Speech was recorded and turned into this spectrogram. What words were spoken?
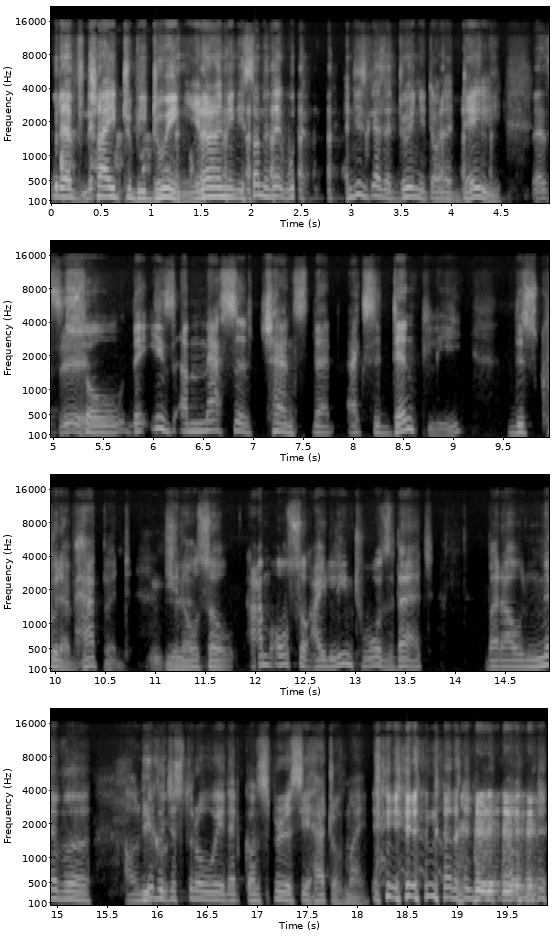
would have tried to be doing. You know what I mean? It's something that would, and these guys are doing it on a daily. That's it. So there is a massive chance that accidentally this could have happened. That's You it. know, so I'm also I lean towards that, but I'll never. I'll never just throw away that conspiracy hat of mine. you know I mean?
